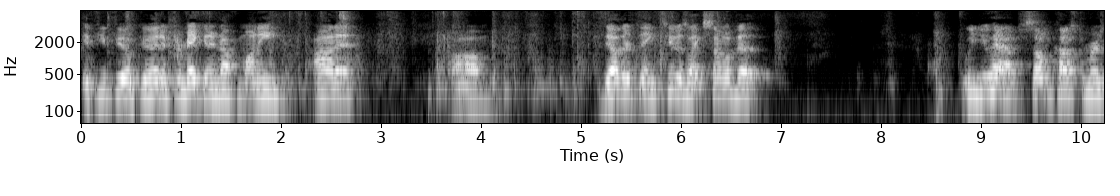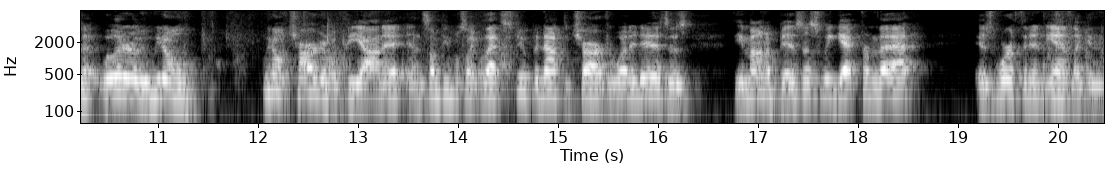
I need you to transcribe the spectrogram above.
if you feel good. If you're making enough money on it. Um, the other thing too is like some of it we do have some customers that literally we don't we don't charge them a fee on it and some people's like well that's stupid not to charge what it is is the amount of business we get from that is worth it in the end like in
